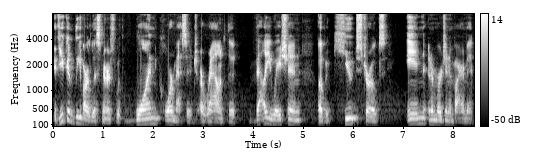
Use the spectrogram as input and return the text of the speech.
If you could leave our listeners with one core message around the valuation of acute strokes in an emergent environment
